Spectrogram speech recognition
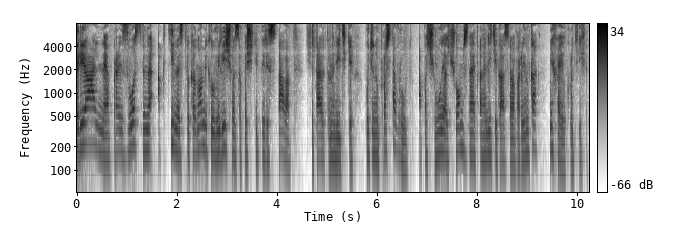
Реальная производственная активность в экономике увеличиваться почти перестала, считают аналитики. Путину просто врут. А почему и о чем знает аналитик газового рынка Михаил Крутихин.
